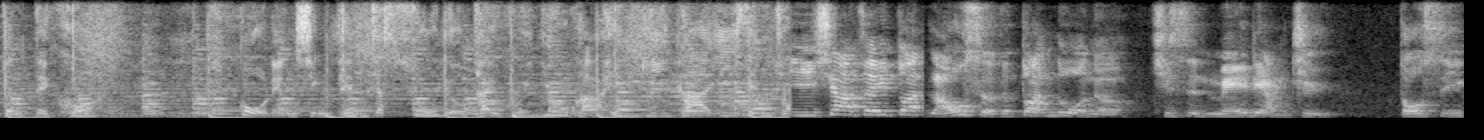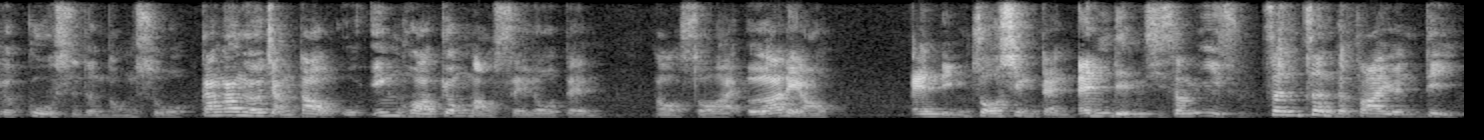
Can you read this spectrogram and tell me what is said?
当得喊，个人升天才输着太妃右下迄支骹医生传。以下这一段老舍的段落呢，其实每两句都是一个故事的浓缩。刚刚有讲到有樱花宫毛谁路灯哦，所来蚵仔寮，恩宁周姓灯，N 零是什么意思？真正的发源地。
